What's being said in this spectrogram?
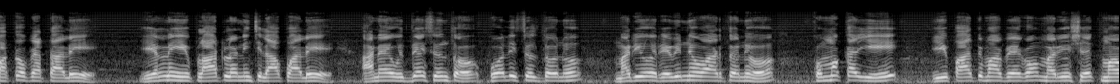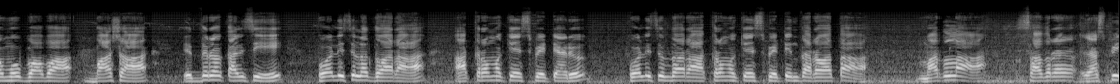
పక్కకు పెట్టాలి. వీళ్ళని ఈ ప్లాట్లో నుంచి లేపాలి అనే ఉద్దేశంతో పోలీసులతోనూ మరియు రెవెన్యూ వారితోనూ కుమ్మక్కయ్యి ఈ ఫాతిమా బేగం మరియు షేక్ మహమూబ్ బాబా బాషా ఇద్దరూ కలిసి పోలీసుల ద్వారా అక్రమ కేసు పెట్టారు. పోలీసుల ద్వారా అక్రమ కేసు పెట్టిన తర్వాత మరలా సదరు ఎస్పీ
